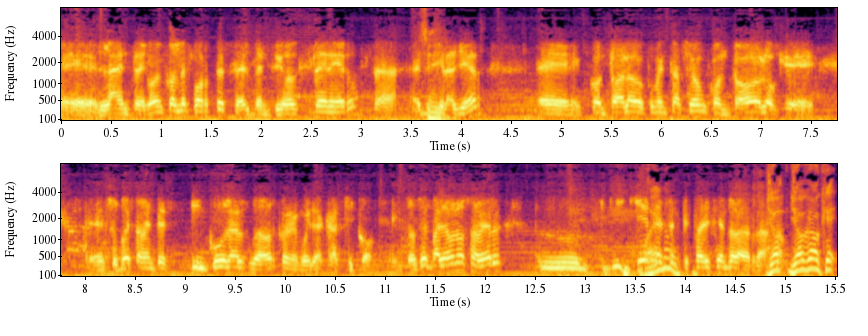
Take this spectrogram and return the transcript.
eh, la entregó en Coldeportes el 22 de enero, o sea, es Sí. decir, ayer. Eh, con toda la documentación, con todo lo que eh, supuestamente vincula al jugador con el Boyacá Chico. Entonces vaya uno a saber mm, y quién Bueno. es el que está diciendo la verdad. Yo, yo creo que,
